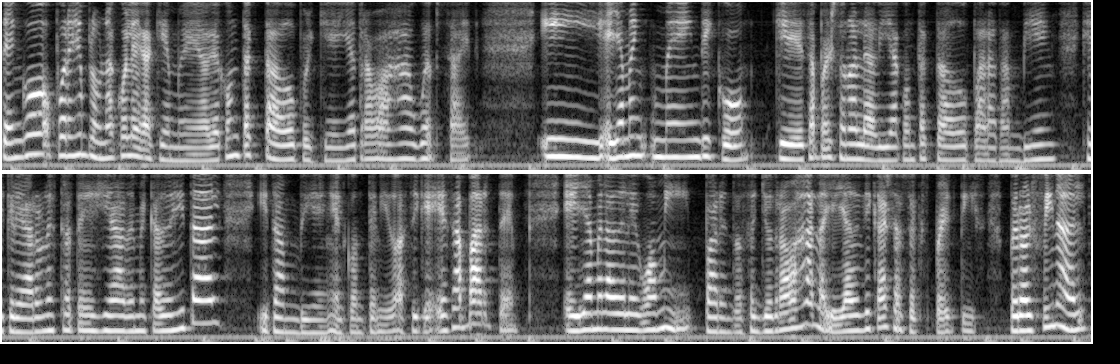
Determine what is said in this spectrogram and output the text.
tengo, por ejemplo, una colega que me había contactado porque ella trabaja website y ella me, me indicó que esa persona le había contactado para también que creara una estrategia de mercado digital y también el contenido. Así que esa parte ella me la delegó a mí para entonces yo trabajarla y ella dedicarse a su expertise. Pero al final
